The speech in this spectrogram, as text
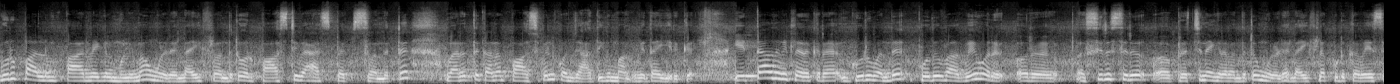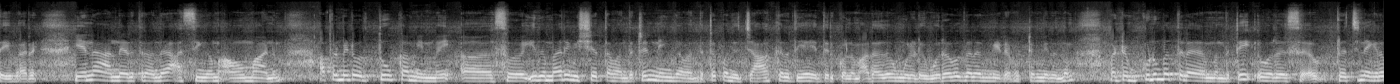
குரு பாலும் பார்வைகள் மூலிமா உங்களுடைய லைஃப்பில் வந்துட்டு ஒரு பாசிட்டிவ் ஆஸ்பெக்ட்ஸ் வந்துட்டு வரத்துக்கான பாசிபிள் கொஞ்சம் அதிகமாகவே தான் இருக்குது எட்டாவது வீட்டில் இருக்கிற குரு வந்து பொதுவாகவே ஒரு ஒரு சிறு சிறு பிரச்சனைகளை வந்துட்டு உங்களுடைய லைஃப்பில் கொடுக்கவே செய்வார். ஏன்னா அந்த இடத்துல வந்து அசிங்கம் அவமானம் அப்புறமேட்டு ஒரு தூக்கமின்மை ஸோ இது மாதிரி விஷயத்த வந்துட்டு நீங்கள் வந்துட்டு கொஞ்சம் ஜாக்கிரதையாக எதிர்கொள்ளும். அதாவது உங்களுடைய உறவுகளும் மட்டும் இருந்தும் மற்றும் குடும்பத்தில் வந்துட்டு ஒரு ச- பிரச்சனைகளை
